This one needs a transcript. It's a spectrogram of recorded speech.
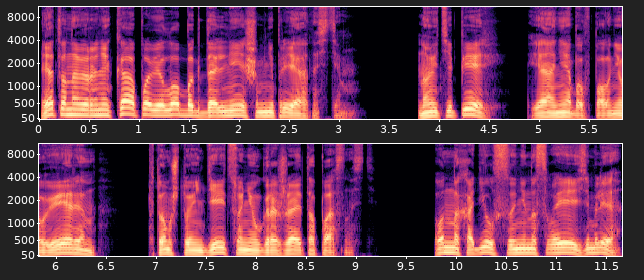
это наверняка повело бы к дальнейшим неприятностям. Но и теперь я не был вполне уверен в том, что индейцу не угрожает опасность. Он находился не на своей земле.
